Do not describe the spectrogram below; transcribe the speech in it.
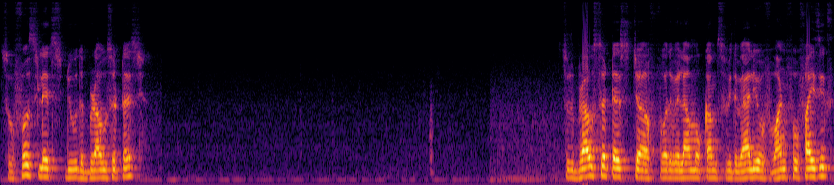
So first let's do the browser test. So the browser test uh, for the Vellamo comes with a value of 1456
